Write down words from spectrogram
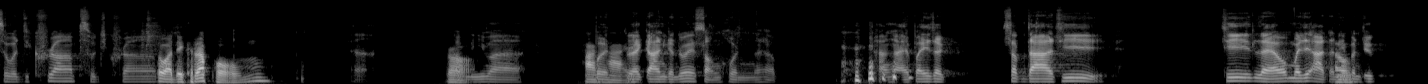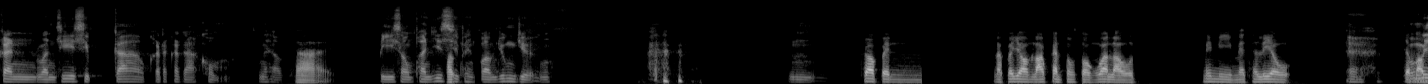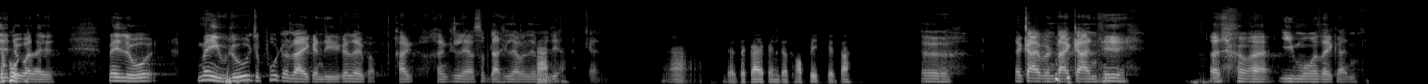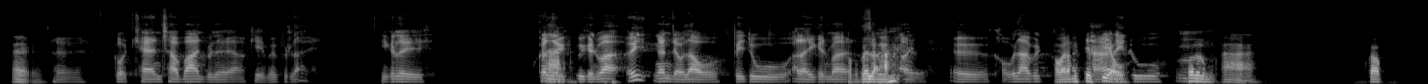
สวัสดีครับ สวัสดีครับ สวัสดีครับผมอ่าก็วันนี้มาห่างเปิดหายรายการกันด้วยสองคนนะครับ ห่างหายไปจากสัปดาห์ที่ที่แล้วไม่ได้อัดอันนี้บันทึกกันวันที่สิบเก้ากรกฎาคมนะครับ ใช่ ปีสองพันยี่สิบแห่งความยุ่งเหยิง อืม ก็เป็นเราก็ยอมรับกันตรงๆว่าเราไม่มี material เออ จะก็มาไม่ได้พูดดูอะไร ไม่รู้ ไม่รู้จะพูดอะไรกันดีก็เลยแบบครั้งครั้งที่แล้วสัปดาห์ที่แล้วเลยไม่ได้อัดกัน อ่า เดี๋ยวจะกลายเป็นจะ toxic ไปซะเออแล้วกลายเป็นรายการที่เราจะมา emo ใส่กัน เออ เออกดแค้นชาวบ้านไปเลยอะโอเคไม่เป็นไร นี่ก็เลย ก็เลยอ่าคุยกันว่า เอ้ยงั้นเดี๋ยวเราไปดูอะไรกันมาขอเวลาสักหน่อยเออขอเวลาไปขอเวลาเก็บหาเกี่ยวอะไรดูอืเพิ่มอ่า ก็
